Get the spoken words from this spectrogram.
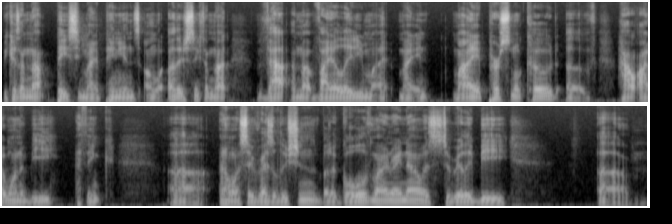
because I'm not basing my opinions on what others think. I'm not va- I'm not violating my my my personal code of how I want to be. I think uh, I don't want to say resolutions, but a goal of mine right now is to really be um,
